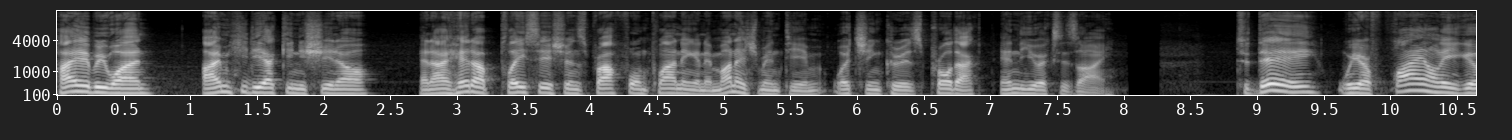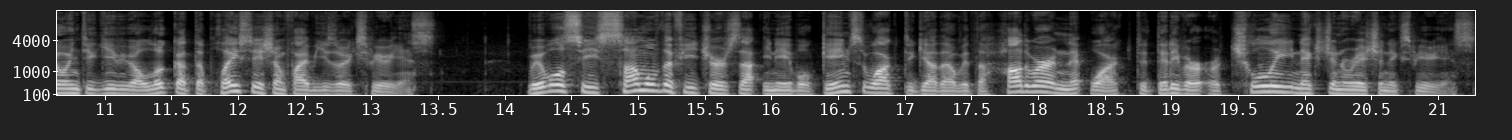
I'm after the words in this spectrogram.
Hi everyone, I'm Hideaki Nishino, and I head up PlayStation's platform planning and management team, which includes product and UX design. Today, we are finally going to give you a look at the PlayStation 5 user experience. We will see some of the features that enable games to work together with the hardware and network to deliver a truly next-generation experience.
